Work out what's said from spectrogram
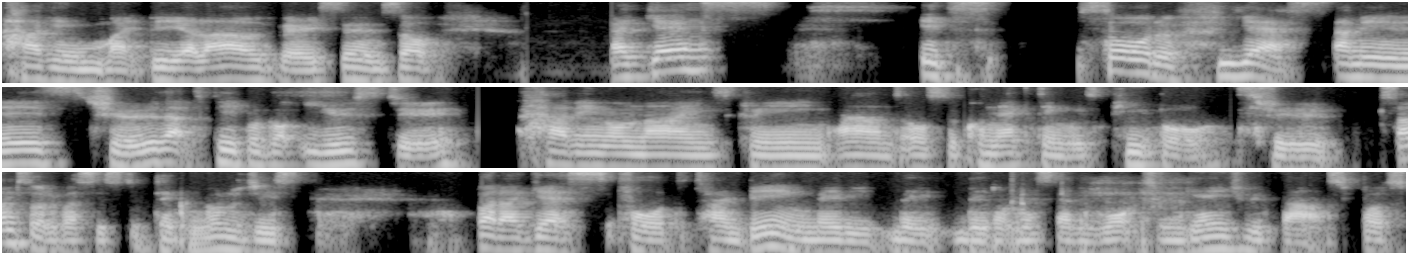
hugging might be allowed very soon. So I guess it's sort of yes. I mean, it is true that people got used to having online screen and also connecting with people through some sort of assistive technologies. But I guess for the time being, maybe they, they don't necessarily want to engage with that. But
